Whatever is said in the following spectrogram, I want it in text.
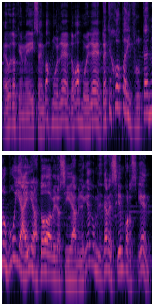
Hay unos que me dicen, vas muy lento, vas muy lento. Este juego es para disfrutar, no voy a ir a toda velocidad, me lo quiero completar al 100%.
